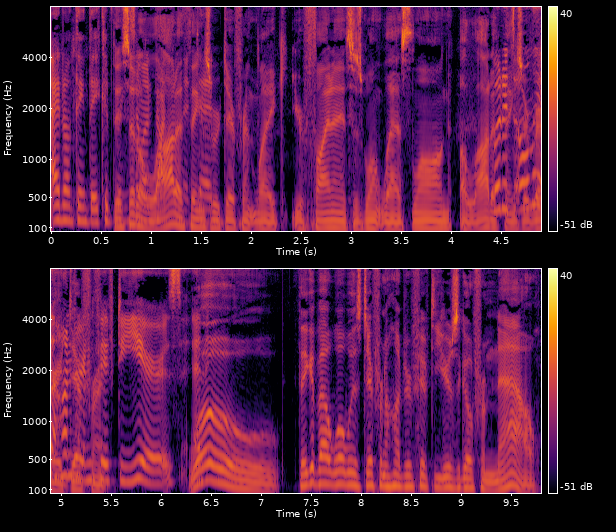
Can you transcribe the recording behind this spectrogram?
I don't think they could. They said a lot of things dead. were different. Like your finances won't last long. A lot of But things it's are only 150 years. Whoa! Think about what was different 150 years ago from now.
